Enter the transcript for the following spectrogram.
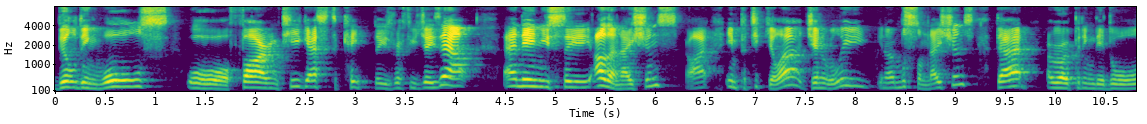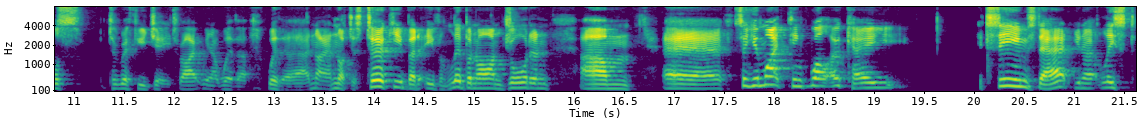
building walls or firing tear gas to keep these refugees out. And then you see other nations, right, in particular, generally, you know, Muslim nations, that are opening their doors to refugees, right? You know, whether whether not, not just Turkey, but even Lebanon, Jordan. Um, uh, so you might think, well, okay, it seems that you know at least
